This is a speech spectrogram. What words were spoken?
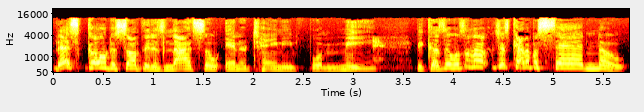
let's go to something that's not so entertaining for me because it was a little, just kind of a sad note.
